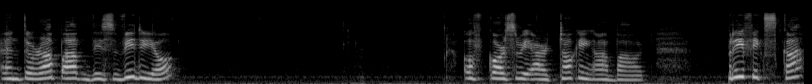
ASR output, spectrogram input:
And to wrap up this video, of course we are talking about prefix ka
